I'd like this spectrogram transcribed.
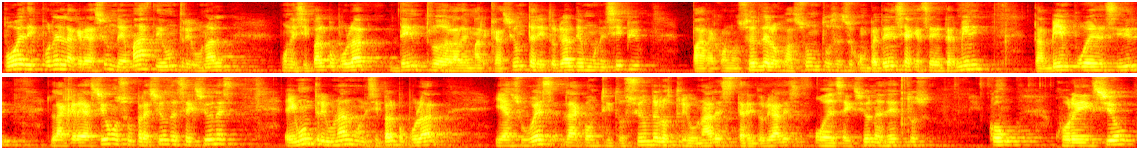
puede disponer la creación de más de un tribunal municipal popular dentro de la demarcación territorial de un municipio para conocer de los asuntos de su competencia que se determinen. También puede decidir la creación o supresión de secciones en un tribunal municipal popular y a su vez la constitución de los tribunales territoriales o de secciones de estos con jurisdicción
